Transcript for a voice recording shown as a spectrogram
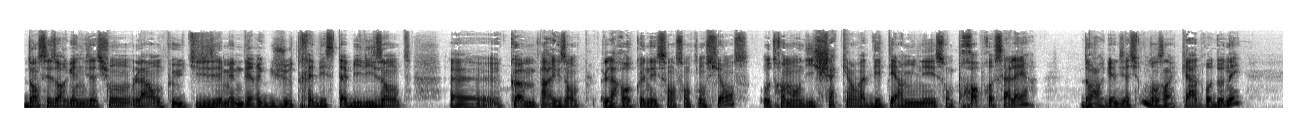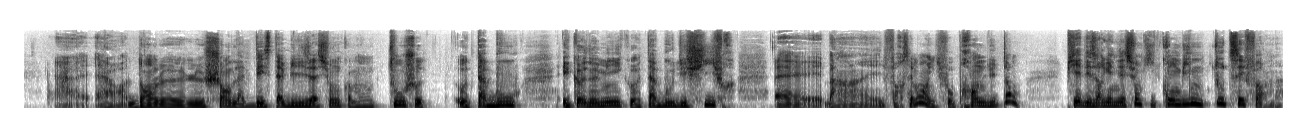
Dans ces organisations-là, on peut utiliser même des règles du jeu très déstabilisantes, euh, comme par exemple la reconnaissance en conscience. Autrement dit, chacun va déterminer son propre salaire dans l'organisation, dans un cadre donné. Euh, alors, dans le, champ de la déstabilisation, comme on touche au, tabou économique, au tabou du chiffre, euh, ben forcément, il faut prendre du temps. Puis il y a des organisations qui combinent toutes ces formes.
